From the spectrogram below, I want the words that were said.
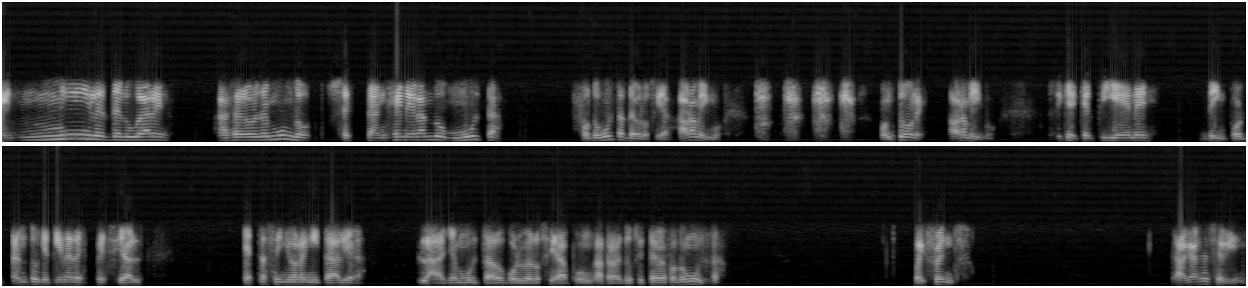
en miles de lugares alrededor del mundo se están generando multas, fotomultas de velocidad, ahora mismo. Montones, ahora mismo. Así que, ¿qué tiene de importante, qué tiene de especial que esta señora en Italia la hayan multado por velocidad a través de un sistema de fotomulta? My friends, agárrese bien,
